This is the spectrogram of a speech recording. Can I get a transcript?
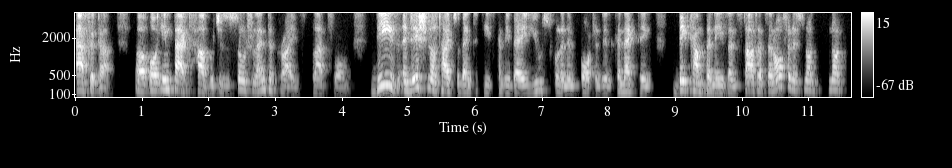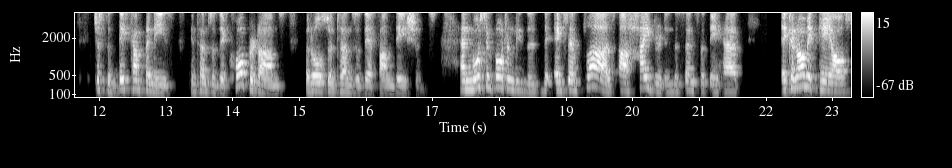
Africa, uh, or Impact Hub, which is a social enterprise platform. These additional types of entities can be very useful and important in connecting big companies and startups. And often it's not, not just the big companies in terms of their corporate arms, but also in terms of their foundations. And most importantly, the, the exemplars are hybrid in the sense that they have economic payoff,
